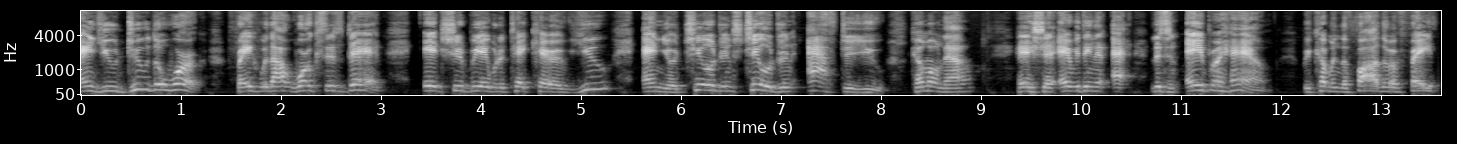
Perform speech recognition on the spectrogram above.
and you do the work, faith without works is dead. It should be able to take care of you and your children's children after you. Come on now. He said everything that, listen, Abraham becoming the father of faith,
